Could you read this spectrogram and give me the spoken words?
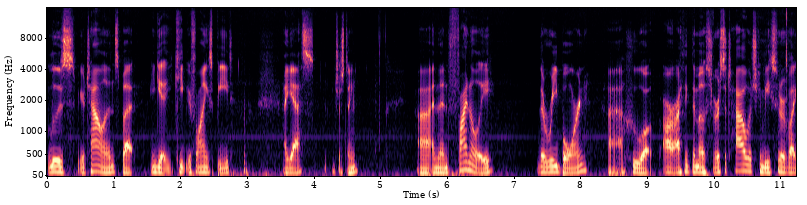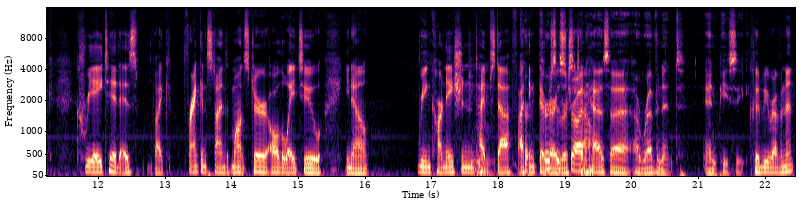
lose your talents, but you get keep your flying speed. I guess. Interesting. Uh, and then finally, the Reborn, uh, who are I think the most versatile, which can be sort of like created as like Frankenstein's monster, all the way to you know reincarnation type stuff. I Cur- think they're Curse very of Strahd versatile. has a, a revenant NPC Could be Revenant.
